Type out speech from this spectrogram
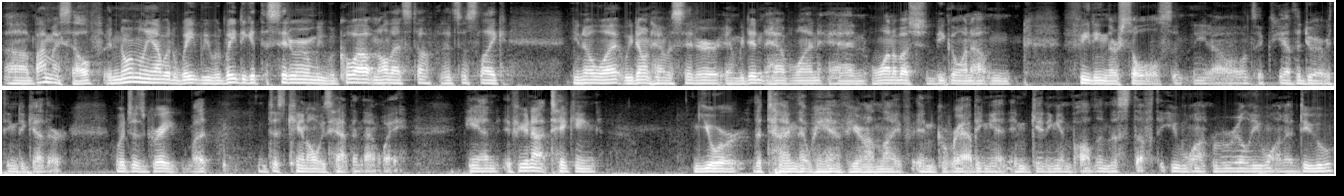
uh, by myself. And normally I would wait, we would wait to get the sitter and we would go out and all that stuff. But it's just like, you know what? We don't have a sitter and we didn't have one. And one of us should be going out and feeding their souls. And, you know, like you have to do everything together, which is great, but it just can't always happen that way. And if you're not taking your the time that we have here on life and grabbing it and getting involved in the stuff that you want really want to do,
